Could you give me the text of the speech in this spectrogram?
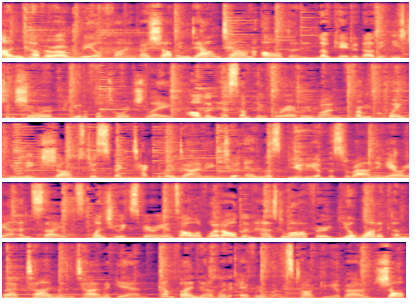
Uncover a real find by shopping downtown Alden. Located on the eastern shore of beautiful Torch Lake, Alden has something for everyone, from quaint, unique shops to spectacular dining to endless beauty of the surrounding area and sights. Once you experience all of what Alden has to offer, you'll want to come back time and time again. Come find out what everyone's talking about. Shop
